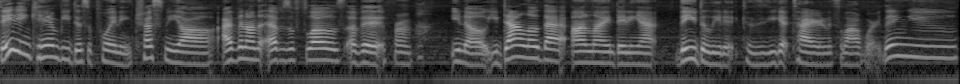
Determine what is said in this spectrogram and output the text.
dating can be disappointing. Trust me, y'all. I've been on the ebbs and flows of it from, you know, you download that online dating app, then you delete it because you get tired and it's a lot of work. Then you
